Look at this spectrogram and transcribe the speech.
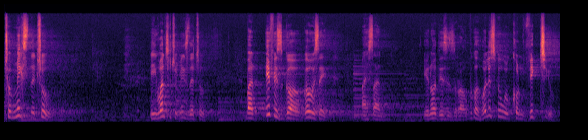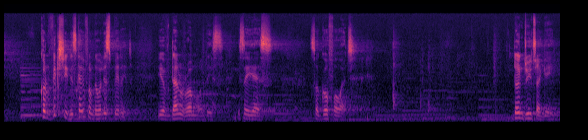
to mix the two. He wants you to mix the two. But if it's God, God will say, My son, you know this is wrong. Because Holy Spirit will convict you. Conviction is coming from the Holy Spirit. You have done wrong on this. You say, Yes. So go forward. Don't do it again.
